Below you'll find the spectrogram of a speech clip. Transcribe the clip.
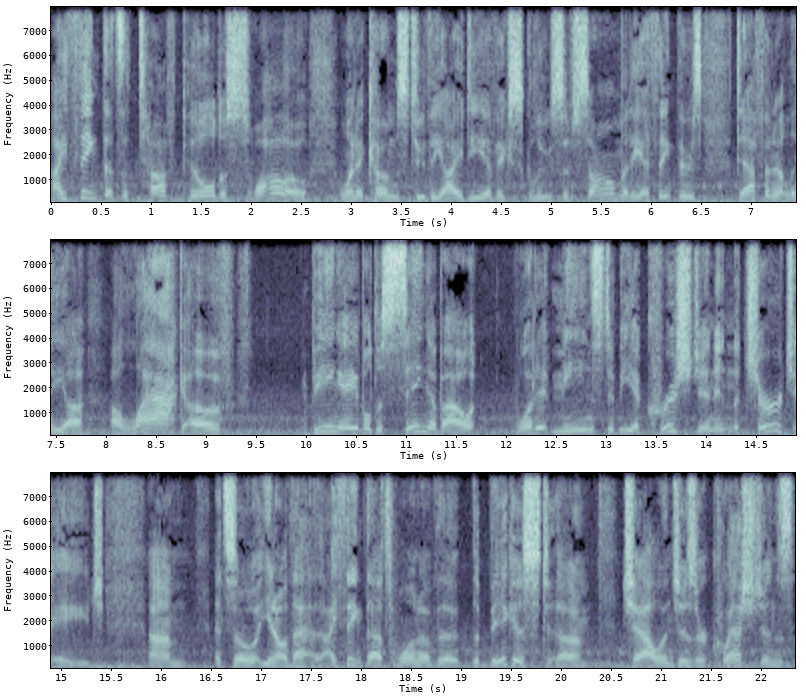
I think that's a tough pill to swallow when it comes to the idea of exclusive psalmody. I think there's definitely a, a lack of being able to sing about what it means to be a Christian in the church age. Um, and so, you know, that I think that's one of the the biggest um, challenges or questions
